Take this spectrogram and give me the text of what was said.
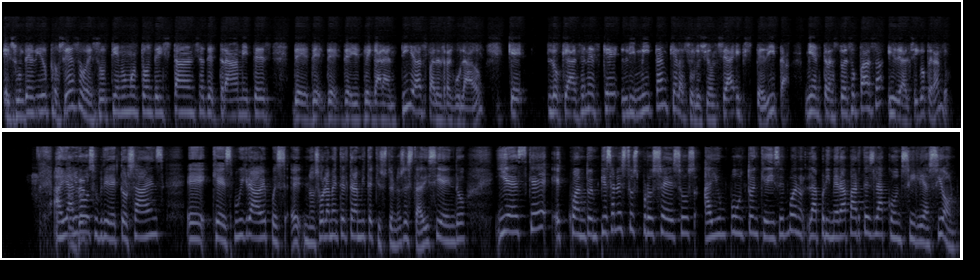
es un debido proceso, eso tiene un montón de instancias, de trámites, de, de, garantías para el regulado, que lo que hacen es que limitan que la solución sea expedita. Mientras todo eso pasa, Ideal sigue operando. Hay algo, subdirector Sáenz, eh, que es muy grave, pues eh, no solamente el trámite que usted nos está diciendo, y es que eh, cuando empiezan estos procesos hay un punto en que dicen, bueno, la primera parte es la conciliación.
